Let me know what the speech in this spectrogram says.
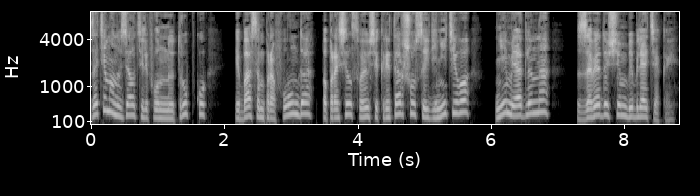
Затем он взял телефонную трубку и басом профунда попросил свою секретаршу соединить его немедленно с заведующим библиотекой.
